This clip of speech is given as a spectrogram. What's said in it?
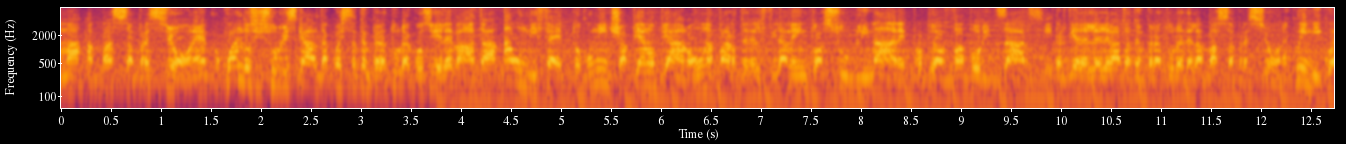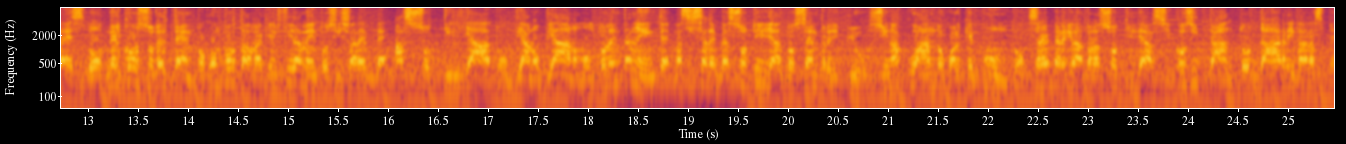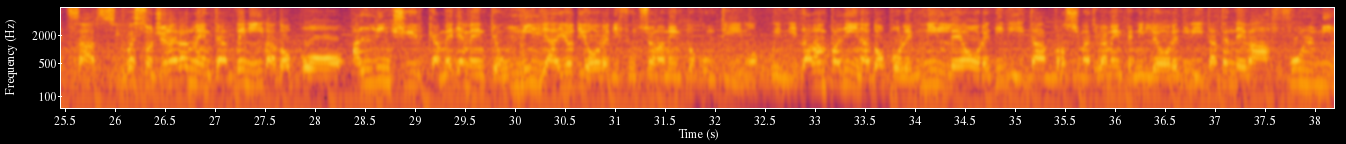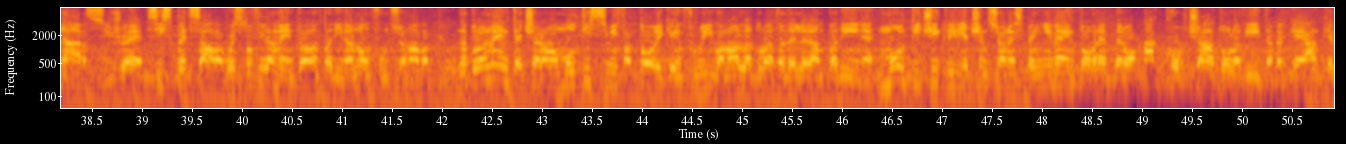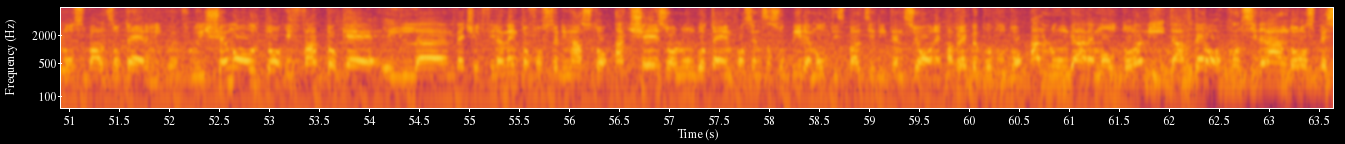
ma a bassa pressione, quando si surriscalda a questa temperatura così elevata ha un difetto, comincia piano piano una parte del filamento a sublimare, proprio a vaporizzarsi, per via dell'elevata temperatura e della bassa pressione. Quindi questo, nel corso del tempo, comportava che il filamento si sarebbe assottigliato, piano piano, molto lentamente, ma si sarebbe assottigliato sempre di più, sino a quando, qualche punto, sarebbe arrivato ad assottigliarsi così tanto da arrivare a spezzarsi. Questo generalmente avveniva dopo all'incirca, mediamente, un migliaio di ore di funzionamento continuo, quindi la lampadina, dopo le mille ore di vita, approssimativamente mille ore di vita, tendeva a fulminarsi, cioè si spezzava questo filamento e la lampadina non funzionava più. Naturalmente c'erano moltissimi fattori che influivano alla durata delle lampadine, molti cicli di accensione e spegnimento avrebbero accorciato la vita, perché anche lo sbalzo termico influisce molto, il fatto che il, invece il filamento fosse rimasto acceso a lungo tempo senza subire molti sbalzi di tensione avrebbe potuto allungare molto la vita, però considerando lo spessore,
